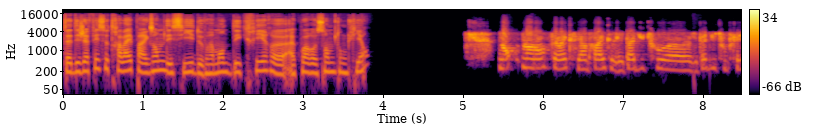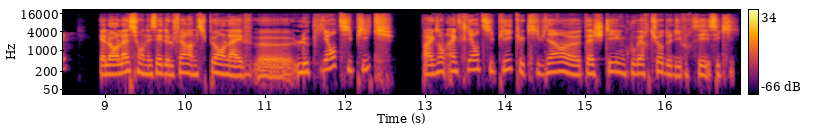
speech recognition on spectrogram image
tu as déjà fait ce travail par exemple d'essayer de vraiment décrire euh, à quoi ressemble ton client? Non, non, non, c'est vrai que c'est un travail que j'ai pas du tout, euh, j'ai pas du tout fait. Et alors là, si on essaye de le faire un petit peu en live, euh, le client typique, par exemple, un client typique qui vient euh, t'acheter une couverture de livre, c'est qui?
